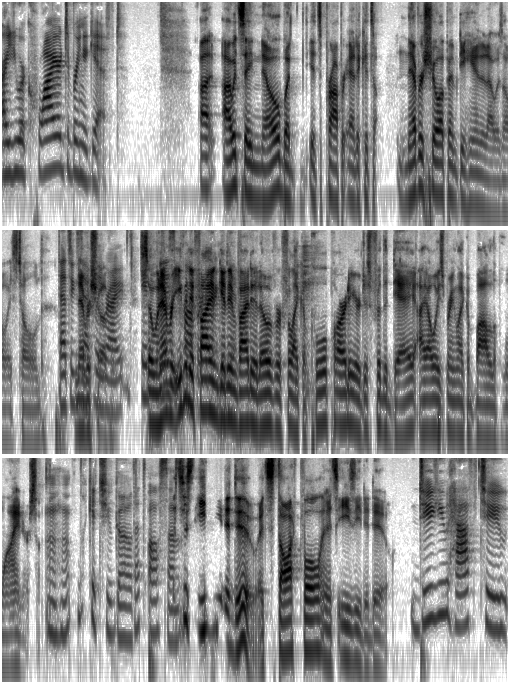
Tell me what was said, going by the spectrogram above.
are you required to bring a gift? Uh, I would say no, but it's proper etiquette to never show up empty-handed. I was always told. That's Never exactly show up. right. so It whenever, even if I get invited over for like a pool party or just for the day, I always bring like a bottle of wine or something. hmm Look at you go. That's awesome. It's just easy to do. It's thoughtful and it's easy to do. Do you have to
